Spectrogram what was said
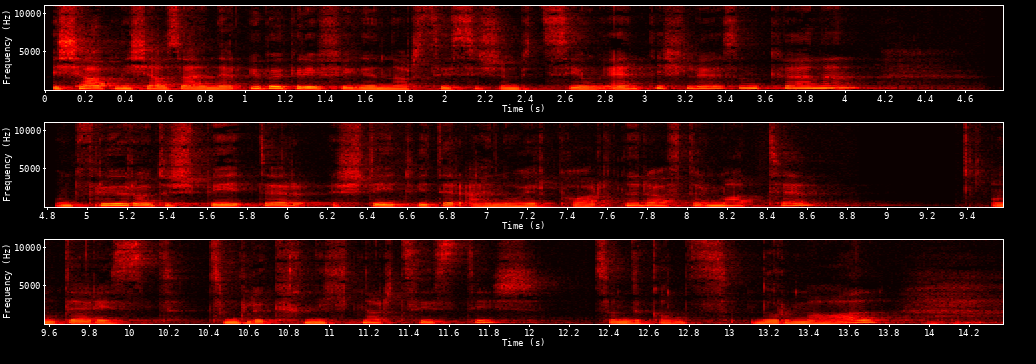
ich habe mich aus einer übergriffigen narzisstischen Beziehung endlich lösen können und früher oder später steht wieder ein neuer Partner auf der Matte und der ist zum Glück nicht narzisstisch, sondern ganz normal. Mhm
